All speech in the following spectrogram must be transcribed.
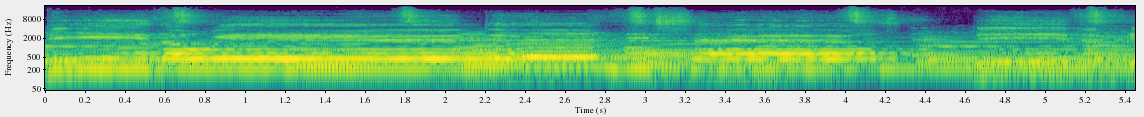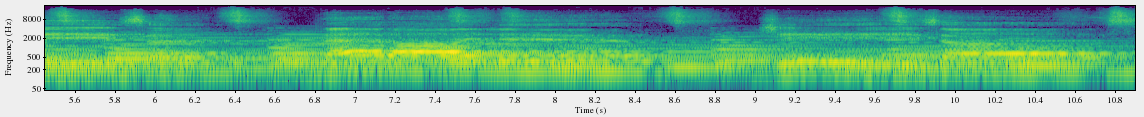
be the wind in these sails, be the reason that I live. Jesus,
